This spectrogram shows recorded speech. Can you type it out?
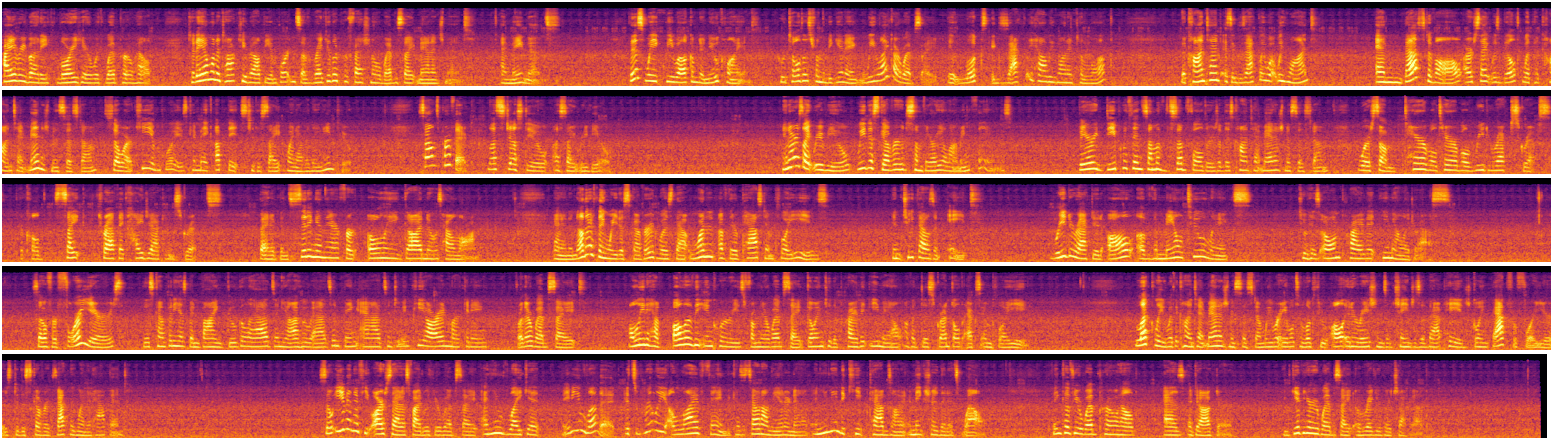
Hi everybody, Lori here with WebPro Help. Today I want to talk to you about the importance of regular professional website management and maintenance. This week we welcomed a new client who told us from the beginning we like our website. It looks exactly how we want it to look. The content is exactly what we want. And best of all, our site was built with a content management system so our key employees can make updates to the site whenever they need to. Sounds perfect. Let's just do a site review. In our site review, we discovered some very alarming things. Buried deep within some of the subfolders of this content management system were some terrible, terrible redirect scripts. They're called site traffic hijacking scripts that have been sitting in there for only God knows how long. And another thing we discovered was that one of their past employees in 2008 redirected all of the mailto links to his own private email address. So for four years, this company has been buying Google ads and Yahoo ads and Bing ads and doing PR and marketing for their website, only to have all of the inquiries from their website going to the private email of a disgruntled ex employee. Luckily, with the content management system, we were able to look through all iterations of changes of that page going back for four years to discover exactly when it happened. So even if you are satisfied with your website and you like it, maybe you love it, it's really a live thing because it's out on the internet and you need to keep tabs on it and make sure that it's well. Think of your Web Pro help as a doctor and give your website a regular checkup.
